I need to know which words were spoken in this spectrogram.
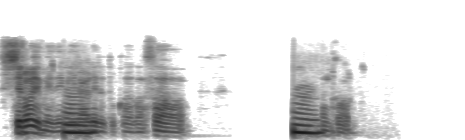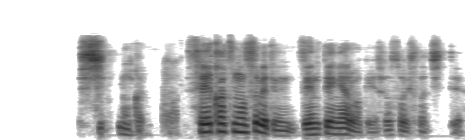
白い目で見られるとかがさ、うんな。んか、し、なんか、生活のすべてに前提にあるわけでしょ？そういう人たちって。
